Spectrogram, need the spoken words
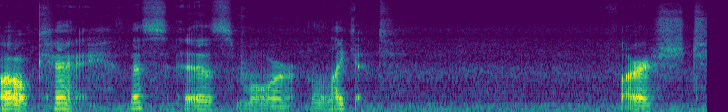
Okay, this is more like it. First.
